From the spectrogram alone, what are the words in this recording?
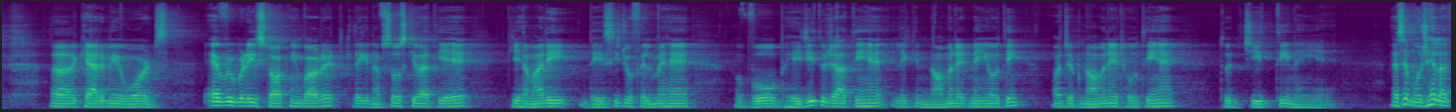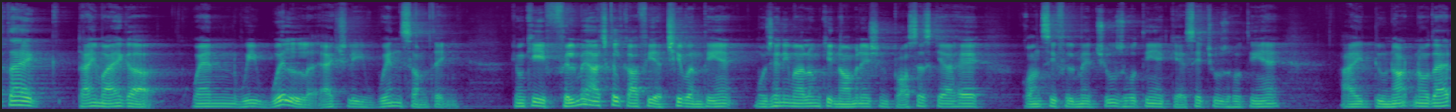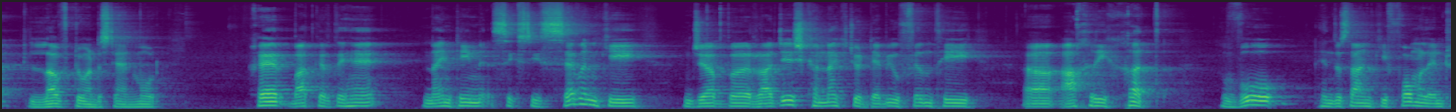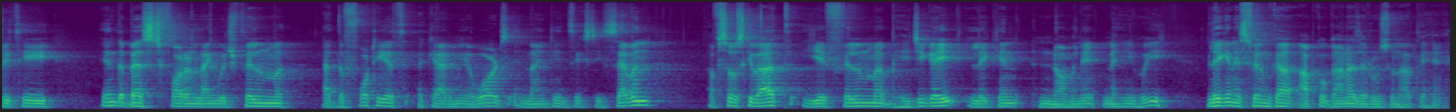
Academy Awards everybody is talking about it लेकिन अफसोस की बात यह है कि हमारी देसी जो फ़िल्में हैं, वो भेजी तो जाती हैं, लेकिन नॉमिनेट नहीं होती, और जब नॉमिनेट होती हैं तो जीतती नहीं है वैसे मुझे लगता है एक टाइम आएगा when we will actually win something क्योंकि फ़िल्में आजकल काफ़ी अच्छी बनती हैं। मुझे नहीं मालूम कि नॉमिनेशन प्रोसेस क्या है, कौन सी फ़िल्में चूज़ होती हैं, कैसे चूज़ होती हैं। I do not know that love to understand more खैर, बात करते हैं 1967 की, जब राजेश खन्ना की जो डेब्यू फ़िल्म थी आखिरी ख़त, वो हिंदुस्तान की फॉर्मल एंट्री थी in the best foreign language film at the fortieth Academy Awards in 1967 अफसोस की बात, ये फ़िल्म भेजी गई, लेकिन नॉमिनेट नहीं हुई। लेकिन इस फ़िल्म का आपको गाना ज़रूर सुनाते हैं।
